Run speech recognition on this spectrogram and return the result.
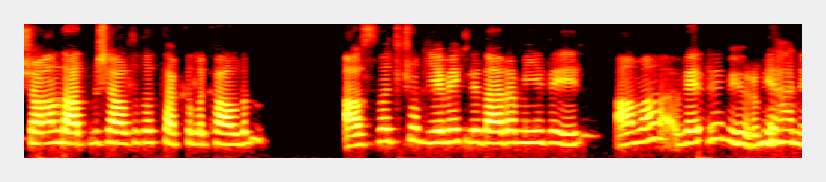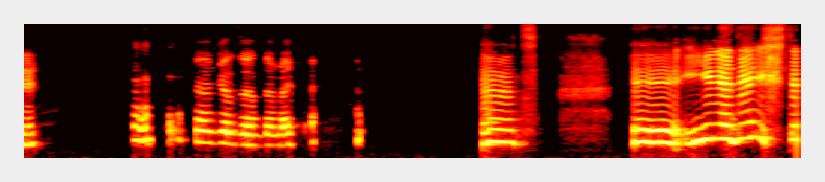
Şu anda 66'da takılı kaldım. Aslında çok yemekle de aram iyi değil ama veremiyorum yani. Çok güzel demek. Evet. Ee, yine de işte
